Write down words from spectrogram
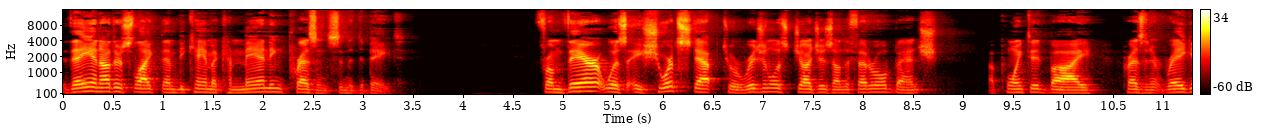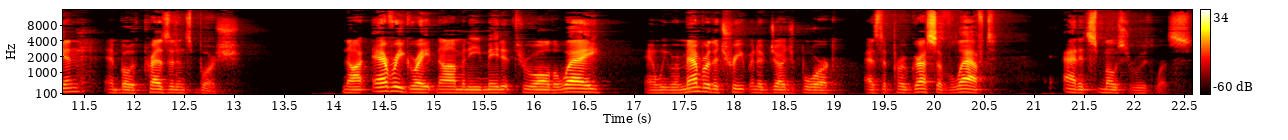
they and others like them became a commanding presence in the debate. From there was a short step to originalist judges on the federal bench appointed by President Reagan and both Presidents Bush. Not every great nominee made it through all the way, and we remember the treatment of Judge Bork as the progressive left at its most ruthless.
